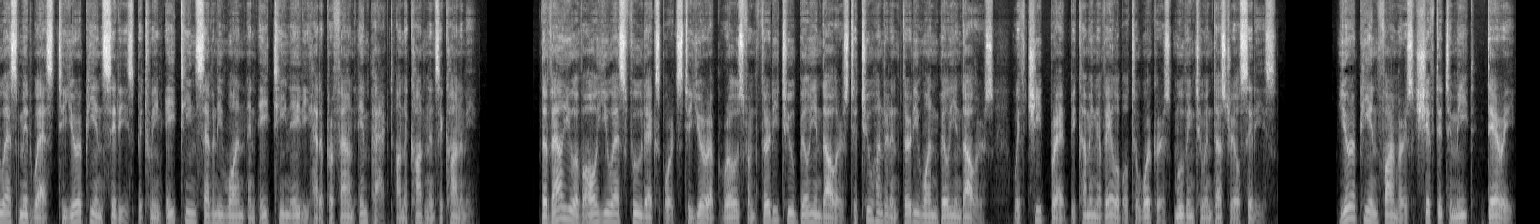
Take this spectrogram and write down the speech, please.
U.S. Midwest to European cities between 1871 and 1880 had a profound impact on the continent's economy. The value of all U.S. food exports to Europe rose from $32 billion to $231 billion, with cheap bread becoming available to workers moving to industrial cities. European farmers shifted to meat, dairy,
